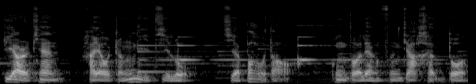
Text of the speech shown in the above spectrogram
第二天还要整理记录、写报道，工作量增加很多。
